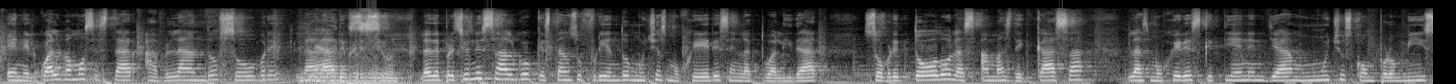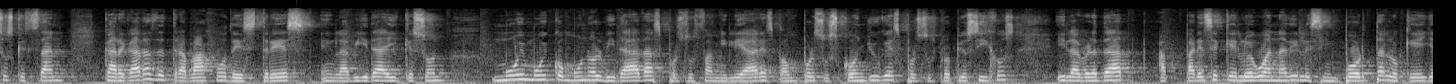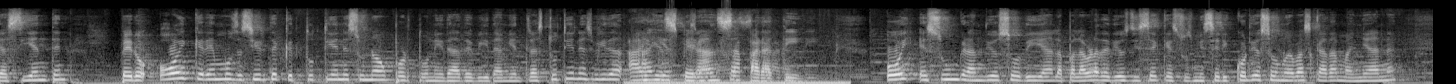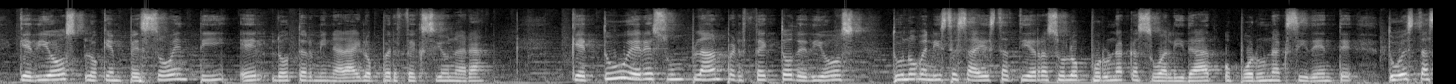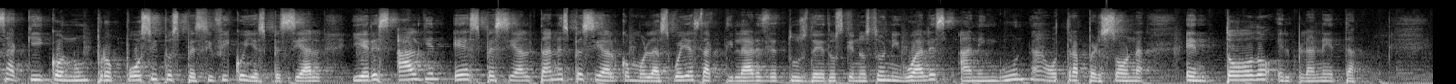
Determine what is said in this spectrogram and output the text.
en el cual vamos a estar hablando sobre la, depresión. La depresión es algo que están sufriendo muchas mujeres en la actualidad, sobre todo las amas de casa, las mujeres que tienen ya muchos compromisos, que están cargadas de trabajo, de estrés en la vida y que son muy, muy común olvidadas por sus familiares, aún por sus cónyuges, por sus propios hijos, y la verdad parece que luego a nadie les importa lo que ellas sienten, pero hoy queremos decirte que tú tienes una oportunidad de vida, mientras tú tienes vida hay, esperanza para ti. Hoy es un grandioso día, la palabra de Dios dice que sus misericordias son nuevas cada mañana, que Dios lo que empezó en ti, Él lo terminará y lo perfeccionará que tú eres un plan perfecto de Dios. Tú no viniste a esta tierra solo por una casualidad o por un accidente. Tú estás aquí con un propósito específico y especial y eres alguien especial, tan especial como las huellas dactilares de tus dedos que no son iguales a ninguna otra persona en todo el planeta.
